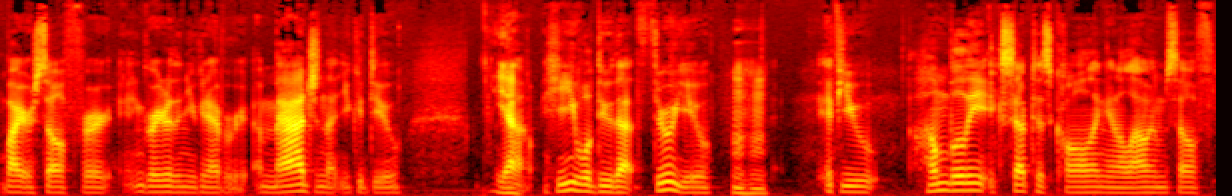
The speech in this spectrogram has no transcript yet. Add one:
by yourself, or and greater than you could ever imagine that you could do. Yeah. Uh, he will do that through you if you humbly accept His calling and allow Himself,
